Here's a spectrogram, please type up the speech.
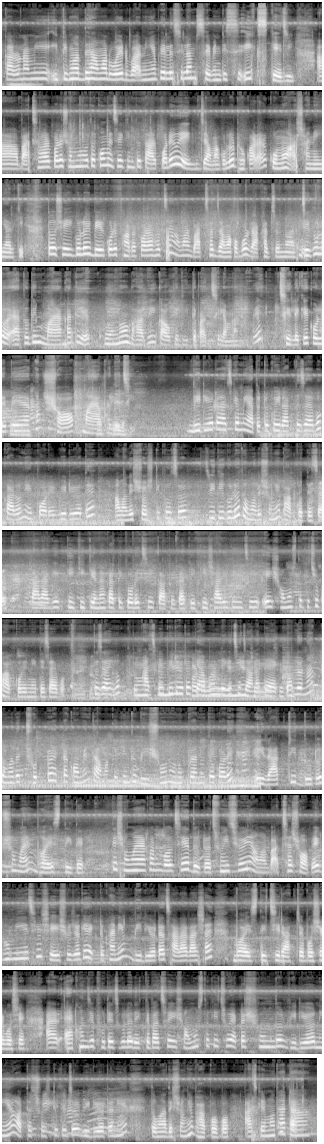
কারণ আমি ইতিমধ্যে আমার ওয়েট বানিয়ে ফেলেছিলাম সেভেন্টি সিক্স কেজি বাচ্চা হওয়ার পরে সম্ভবত কমেছে কিন্তু তারপরেও এই জামাগুলো ঢোকার আর কোনো আশা নেই আর কি। তো সেইগুলোই বের করে ফাঁকা করা হচ্ছে আমার বাচ্চার জামা কাপড় রাখার জন্য আর কি। যেগুলো এতদিন মায়া কাটিয়ে কোনোভাবেই কাউকে দিতে পারছিলাম না। ছেলেকে কোলে পেয়ে এখন সব মায়া ভুলেছি ভিডিওটা আজকে আমি এতটুকুই রাখতে চাইব কারণ এর পরের ভিডিওতে আমাদের ষষ্ঠী পুজোর স্মৃতিগুলো তোমাদের সঙ্গে ভাগ করতে চাই। তার আগে কি কি কেনাকাটি করেছি কাকে কাকে কি শাড়ি দিয়েছি এই সমস্ত কিছু ভাগ করে নিতে চাইব। তো যাই হোক আজকের ভিডিওটা কেমন লেগেছে জানাতে একদম হলো না। তোমাদের ছোট্ট একটা কমেন্ট আমাকে কিন্তু ভীষণ অনুপ্রাণিত করে এই রাত্রি দুটোর সময় ভয়েস দিতে। তো সময় এখন বলছে দুটো ছুঁই ছুঁই আমার বাচ্চা সবে ঘুমিয়েছে সেই সুযোগে একটুখানি ভিডিওটা ছাড়ার আশায় ভয়েস দিচ্ছি রাত্রে বসে বসে। আর এখন যে ফুটেজগুলো দেখতে পাচ্ছ এই সমস্ত কিছু একটা সুন্দর ভিডিও নিয়ে অর্থাৎ ষষ্ঠী পুজোর ভিডিওটা নিয়ে তোমাদের সঙ্গে ভাগ করব। আজকের মতো টাটা।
